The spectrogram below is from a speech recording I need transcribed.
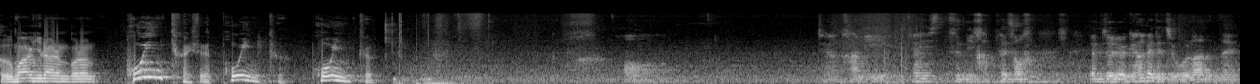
음악이라는 거는 포인트가 있어요. 포인트. 포인트. 어, 제가 감히 피아니스트님 앞에서 연주를 이렇게 하게 될줄 몰랐는데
